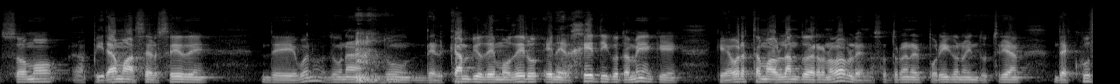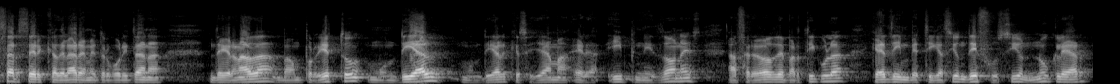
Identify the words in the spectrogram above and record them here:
somos, aspiramos a ser sede de, bueno, de una, del cambio de modelo energético también, que que ahora estamos hablando de renovables. Nosotros en el polígono industrial de Escúzar, cerca del área metropolitana de Granada, va un proyecto mundial, mundial que se llama el IPNIDONES, acelerador de partículas, que es de investigación de fusión nuclear,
